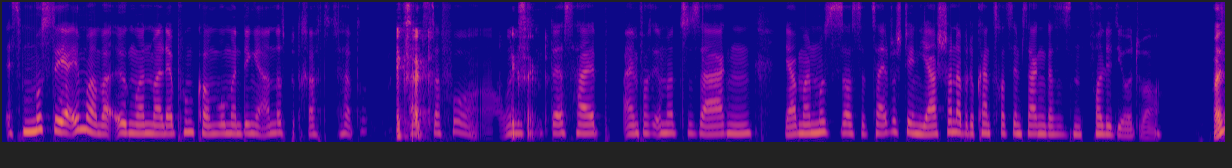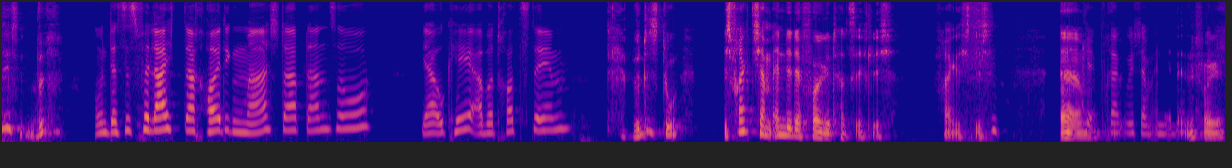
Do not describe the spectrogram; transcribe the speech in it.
es musste ja immer mal irgendwann mal der Punkt kommen, wo man Dinge anders betrachtet hat als Exakt. davor. Und Exakt. deshalb einfach immer zu sagen, ja, man muss es aus der Zeit verstehen, ja schon, aber du kannst trotzdem sagen, dass es ein Vollidiot war. Weiß ich nicht. was? Und das ist vielleicht nach heutigem Maßstab dann so. Ja, okay, aber trotzdem. Würdest du. Ich frage dich am Ende der Folge tatsächlich. Frage ich dich. Ähm, Okay, frag mich am Ende. der der Folge.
